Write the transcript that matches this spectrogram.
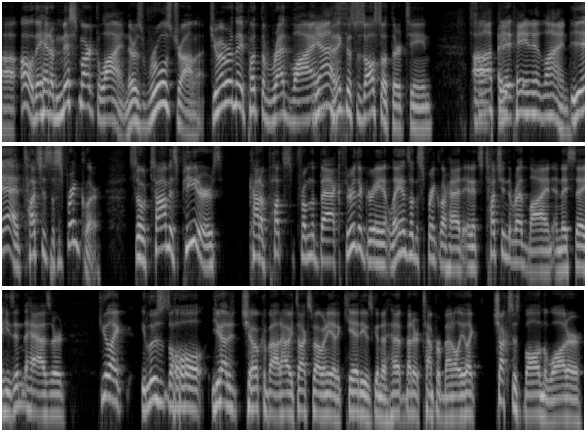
Uh, oh, they had a mismarked line. There was rules drama. Do you remember when they put the red line? Yes. I think this was also 13. Uh, Sloppy and it- painted line. yeah, it touches the sprinkler. So Thomas Pieters kind of puts from the back through the green. It lands on the sprinkler head and it's touching the red line. And they say he's in the hazard. He like he loses the whole. You had a joke about how he talks about when he had a kid, he was going to have better temperamental. He like chucks his ball in the water,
